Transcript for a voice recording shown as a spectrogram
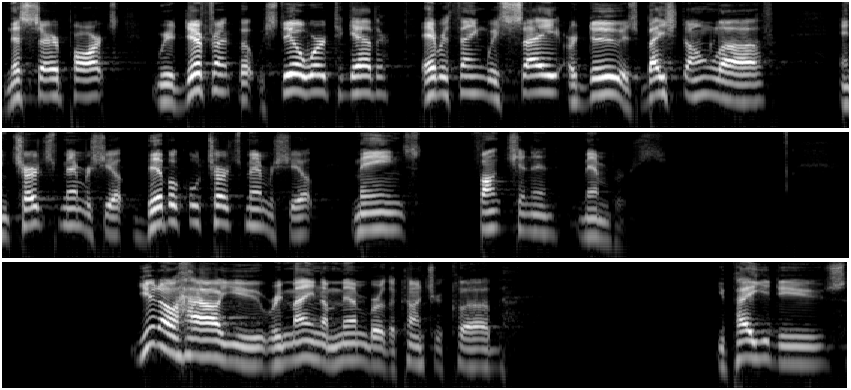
necessary parts. We're different, but we still work together. Everything we say or do is based on love. And church membership, biblical church membership, means functioning members. You know how you remain a member of the country club? You pay your dues,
